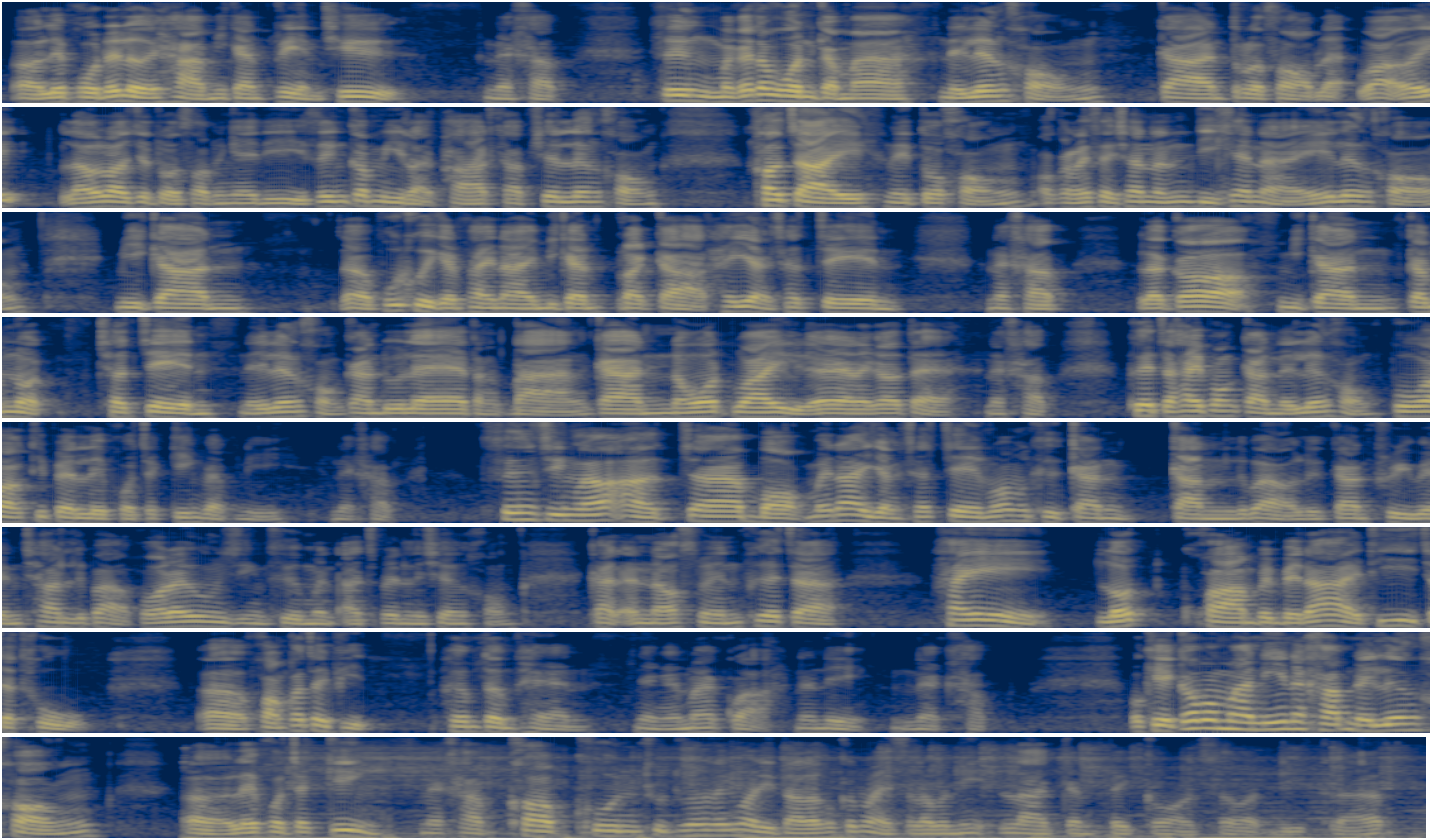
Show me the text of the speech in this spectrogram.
เอ่อ repo ได้เลยหากมีการเปลี่ยนชื่อนะครับ ซึ่งมันก็จะวนกลับมาในเรื่องของการตรวจสอบแหละว่า เอ้ย แล้วเราจะตรวจสอบยังไงดี ซึ่งก็มีหลายพาร์ทครับ เช่นเรื่องของเข้าใจในตัวของ organization นั้นดีแค่ไหน เรื่องของมีการ พูดคุยกันภายในมีการประกาศให้อย่างชัดเจนนะครับ แล้วก็มีการกำหนดชัดเจนในเรื่องของการดูแลต่างๆ การโน้ตไว้หรืออะไรก็แต่นะครับ เพื่อจะให้ป้องกันในเรื่องของพวกที่เป็น repo jacking แบบนี้นะครับ ซึ่งจริงแล้วอาจจะบอกไม่ได้อย่างชัดเจนว่ามันคือการกันหรือเปล่า หรือการ prevention หรือเปล่า เพราะว่าได้จริงๆคือมันอาจจะเป็นในเชิงของการ announcement เพื่อจะให้ลดความเป็นไปได้ที่จะถูกความเข้าใจผิดเพิ่มเติมแทน อย่างนั้นมากกว่านั่นเองนะครับ โอเคก็ประมาณนี้นะครับในเรื่องของเอ่อเลโพจักกิ้งนะครับ ขอบคุณทุกท่านที่มาติดตามแล้วพบกันใหม่สำหรับวันนี้ลากันไปก่อนสวัสดีครับ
